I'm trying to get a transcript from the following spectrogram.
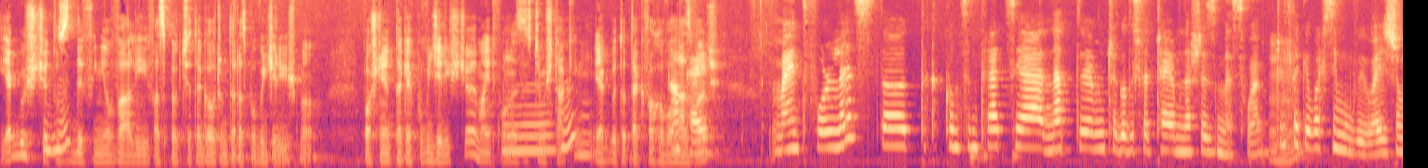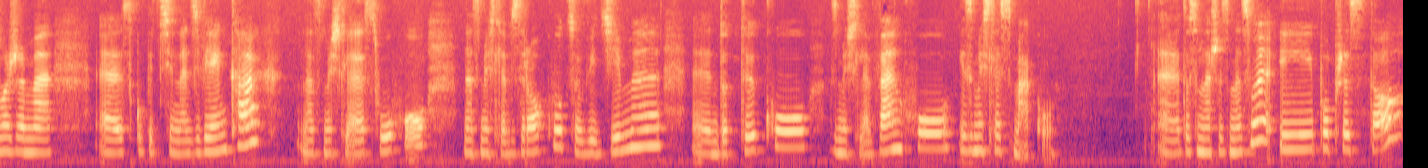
Jak byście mhm. to zdefiniowali w aspekcie tego, o czym teraz powiedzieliśmy? Właśnie tak jak powiedzieliście, mindfulness jest czymś mhm. takim, jakby to tak fachowo okay. nazwać? Mindfulness to taka koncentracja na tym, czego doświadczają nasze zmysły. Mhm. Czyli tak jak właśnie mówiłeś, że możemy e, skupić się na dźwiękach, na zmyśle słuchu, na zmyśle wzroku, co widzimy, e, dotyku, zmyśle węchu i zmyśle smaku. E, to są nasze zmysły i poprzez to,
